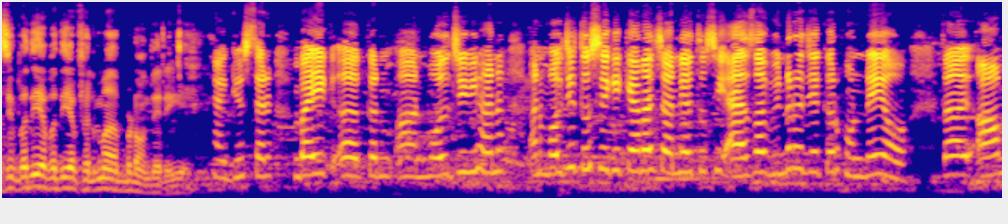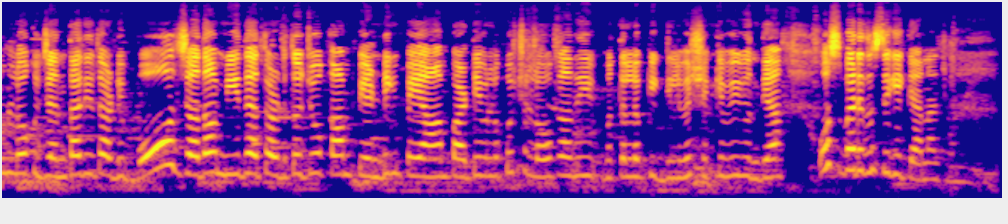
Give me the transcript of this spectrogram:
ਅਸੀਂ ਵਧੀਆ ਵਧੀਆ ਫਿਲਮਾਂ ਬਣਾਉਂਦੇ ਰਹੀਏ। ਥੈਂਕ ਯੂ ਸਰ ਬਾਈ ਅਨਮੋਲ ਜੀ ਵੀ ਹਨ। ਅਨਮੋਲ ਜੀ ਤੁਸੀਂ ਕੀ ਕਹਿਣਾ ਚਾਹੁੰਦੇ ਹੋ? ਤੁਸੀਂ ਐਜ਼ ਅ ਵਿਨਰ ਜੇਕਰ ਹੁੰਨੇ ਹੋ ਤਾਂ ਆਮ ਲੋਕ ਜਨਤਾ ਦੀ ਤੁਹਾਡੀ ਬਹੁਤ ਜ਼ਿਆਦਾ ਉਮੀਦ ਹੈ। ਤੁਹਾਡੇ ਤੋਂ ਜੋ ਕੰਮ ਪੈਂਡਿੰਗ ਪਿਆ ਆਮ ਪਾਰਟੀ ਵੱਲੋਂ ਕੁਝ ਲੋਕਾਂ ਦੀ ਮਤਲਬ ਕਿ ਗਿਲਵੇ ਸ਼ਿਕਵੇ ਵੀ ਹੁੰਦੀਆਂ ਉਸ ਬਾਰੇ ਤੁਸੀਂ ਕੀ ਕਹਿਣਾ ਚਾਹੁੰਦੇ ਹੋ?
